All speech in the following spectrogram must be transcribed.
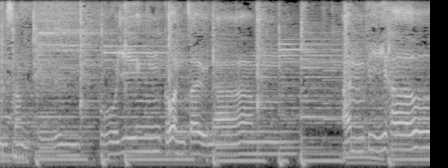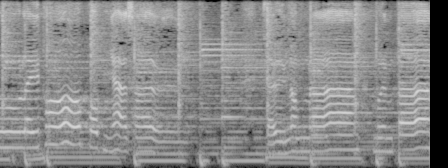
้อนสั่งถึง ผู้หญิงก้นเจอนำอันพี่เฮาไล่ทบพบยาเสอเจอน้องนางเหมือนตาม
